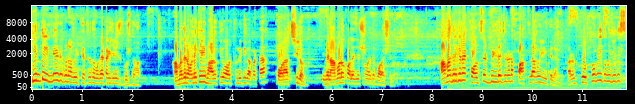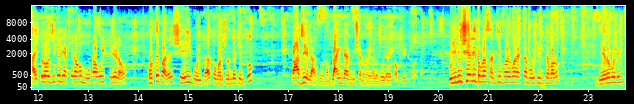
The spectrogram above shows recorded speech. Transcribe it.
কিন্তু ইন্ডিয়ান ইকোনমির ক্ষেত্রে তোমাকে একটা জিনিস বুঝতে হবে। আমাদের অনেকেরই ভারতীয় অর্থনীতি ব্যাপারটা পড়া ছিল না। ইভেন আমারও কলেজের সময়তে পড়া ছিল না। আমাদেরকে না কনসেপ্ট বিল্ডের জন্য একটা পাতলা বই নিতে লাগে। কারণ প্রথমেই তুমি যদি সাইকোলজিক্যালি একটা রকম মোটা বই কিনে নাও, হতে পারে সেই বইটা তোমার জন্য কিন্তু কাজে লাগল না। ব্লাইন্ড অ্যাম্বিশন হয়ে গেল বইটাকে কমপ্লিট করবে ইনিশিয়ালি তোমরা সঞ্জীব ভার্মার একটা বই কিনতে পারো। দিয়ে দেবো লিঙ্ক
